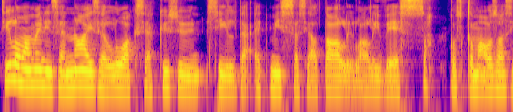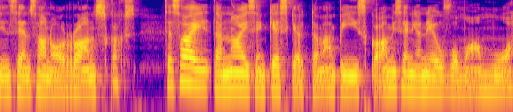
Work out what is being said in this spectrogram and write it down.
Silloin mä menin sen naisen luokse ja kysyin siltä, että missä siellä tallilla oli vessa, koska mä osasin sen sanoa ranskaksi. Se sai tämän naisen keskeyttämään piiskaamisen ja neuvomaan mua.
